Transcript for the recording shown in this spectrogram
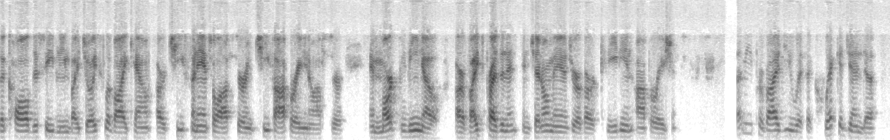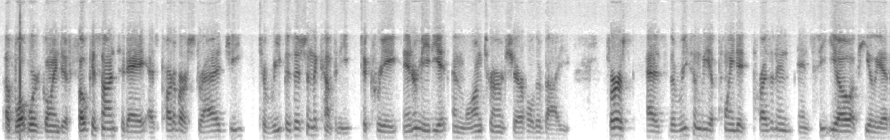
the call this evening by Joyce LaViscount, our Chief Financial Officer and Chief Operating Officer, and Mark Lino, our Vice President and General Manager of our Canadian operations. Let me provide you with a quick agenda of what we're going to focus on today as part of our strategy to reposition the company to create intermediate and long-term shareholder value. First, as the recently appointed President and CEO of Helius,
